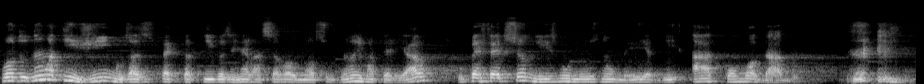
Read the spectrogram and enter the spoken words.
Quando não atingimos as expectativas em relação ao nosso ganho material, o perfeccionismo nos nomeia de acomodado.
